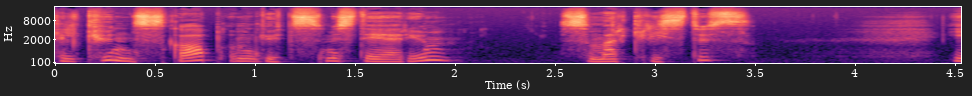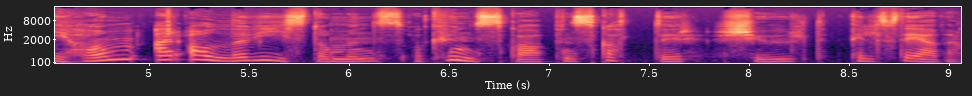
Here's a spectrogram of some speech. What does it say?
til kunnskap om Guds mysterium, som er Kristus i ham er alle visdommens og kunnskapens skatter skjult til stede.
